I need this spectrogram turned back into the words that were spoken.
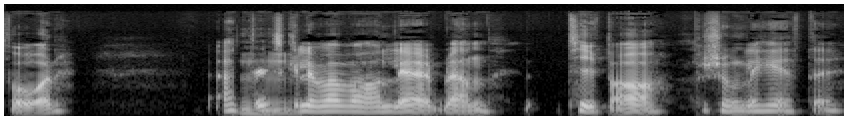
får. Att det Mhm. skulle vara vanligare bland typ A-personligheter.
